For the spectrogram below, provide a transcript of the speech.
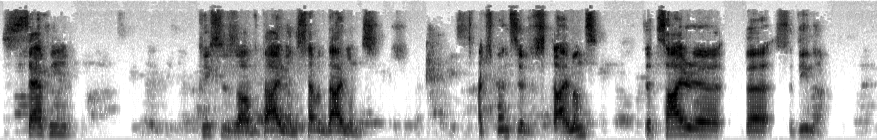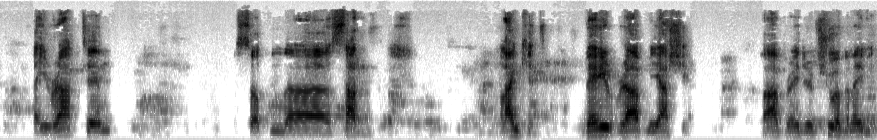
seven pieces of diamonds, seven diamonds, expensive diamonds, the Tzaira the Sedina. They wrapped in certain uh, saddle, blanket. They Rav Miyashi, Raider of Shua Belevi.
